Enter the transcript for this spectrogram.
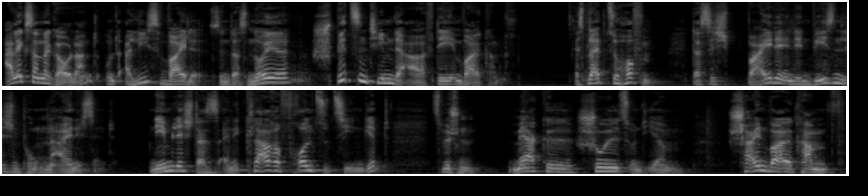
Alexander Gauland und Alice Weile sind das neue Spitzenteam der AfD im Wahlkampf. Es bleibt zu hoffen, dass sich beide in den wesentlichen Punkten einig sind. Nämlich, dass es eine klare Front zu ziehen gibt zwischen Merkel, Schulz und ihrem Scheinwahlkampf,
